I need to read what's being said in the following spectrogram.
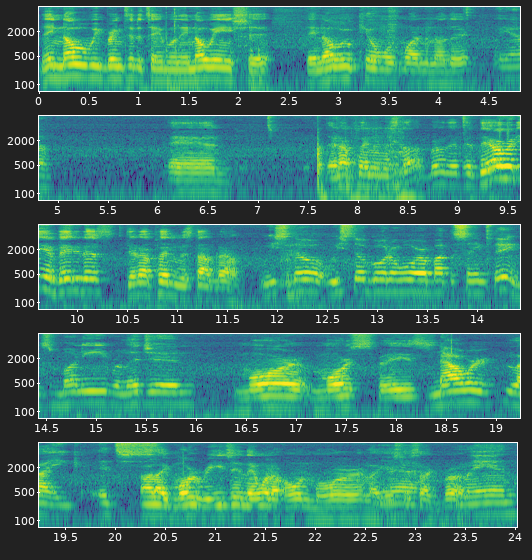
They know what we bring to the table. They know we ain't shit. They know we'll kill one another, Yeah. and they're not planning to stop, bro. They- If they already invaded us, they're not planning to stop now. We still we still go to war about the same things: money, religion. More, more space, Now we're like it's or like more region. They want to own more. Like it's just like, bro, land.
